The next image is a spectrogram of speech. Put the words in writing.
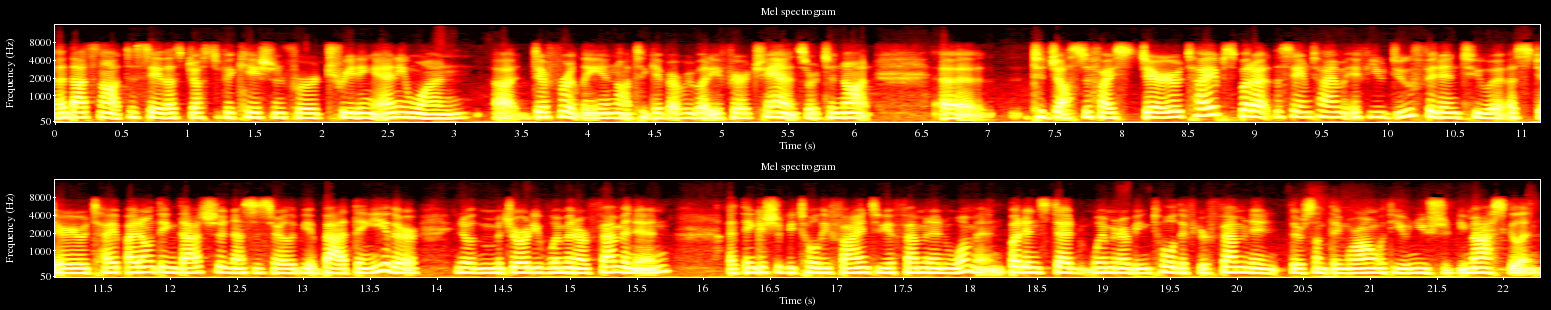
And that's not to say that's justification for treating anyone uh, differently and not to give everybody a fair chance or to not uh, to justify stereotypes. But at the same time, if you do fit into a, a stereotype, I don't think that should necessarily be a bad thing either. You know, the majority of women are feminine. I think it should be totally fine to be a feminine woman. But instead, women are being told if you're feminine, there's something wrong with you and you should be masculine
